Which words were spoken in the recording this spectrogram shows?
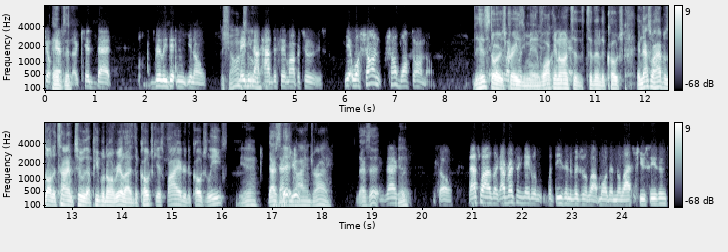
Johansson, Hampton. are kids that really didn't, you know, Deshaun maybe too. not have the same opportunities. Yeah, well, Sean Sean walked on though. His story is wasn't like crazy, man. Walking on to to then the coach, and that's what happens all the time too. That people don't realize the coach gets fired or the coach leaves. Yeah, That's That's it. you. high and dry. That's it. Exactly. Yeah. So that's why I was like, I've resonated with, with these individuals a lot more than the last few seasons,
